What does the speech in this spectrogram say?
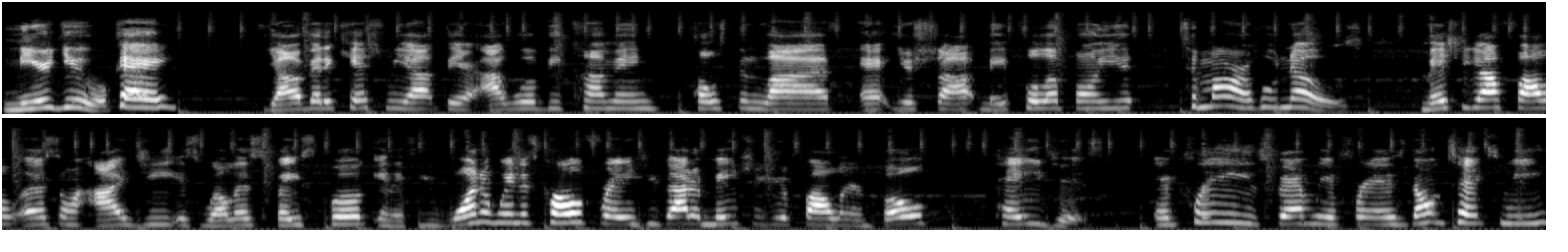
Near you, okay? Y'all better catch me out there. I will be coming, posting live at your shop. May pull up on you tomorrow. Who knows? Make sure y'all follow us on IG as well as Facebook. And if you want to win this code phrase, you got to make sure you're following both pages. And please, family and friends, don't text me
